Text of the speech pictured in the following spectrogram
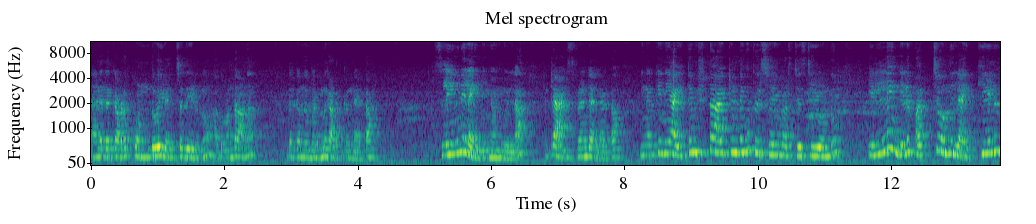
ഞാൻ ഇതൊക്കെ അവിടെ കൊണ്ടുപോയി വെച്ചതായിരുന്നു. അതുകൊണ്ടാണ് ഇതൊക്കെ നിവർന്ന് കിടക്കുന്നത് കേട്ടോ സ്ലീവിന് ലൈനിങ് ഒന്നുമില്ല ട്രാൻസ്പെറന്റ് അല്ല കേട്ടോ നിങ്ങൾക്ക് ഇനി ഐറ്റം ഇഷ്ടമായിട്ടുണ്ടെങ്കിൽ തീർച്ചയായും പർച്ചേസ് ചെയ്യുകൊണ്ടു ഇല്ലെങ്കിൽ പച്ച ഒന്ന് ലൈക്ക് ചെയ്യലും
